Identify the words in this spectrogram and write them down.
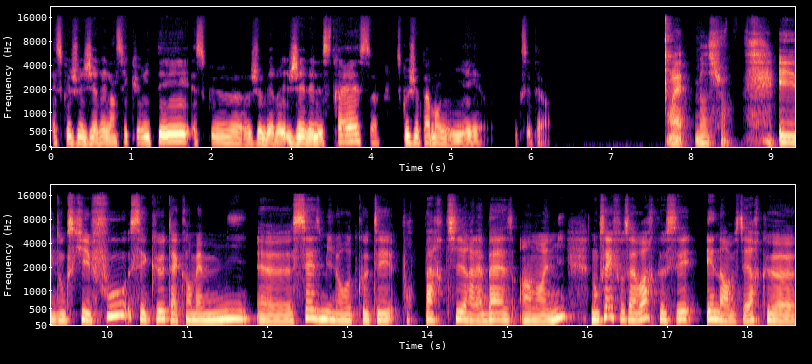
Est-ce que je vais gérer l'insécurité Est-ce que je vais gérer le stress Est-ce que je vais pas m'ennuyer, etc. Ouais, bien sûr. Et donc, ce qui est fou, c'est que tu as quand même mis 16 000 euros de côté pour partir à la base un an et demi. Donc ça, il faut savoir que c'est énorme. C'est-à-dire que euh,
